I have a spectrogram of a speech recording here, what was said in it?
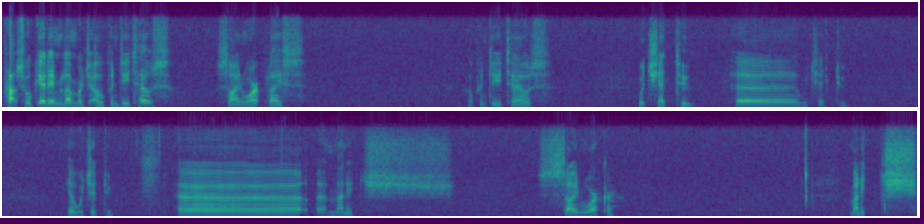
Perhaps we'll get him lumberjack open details. Sign workplace. Open details. Woodshed 2. Uh, Woodshed 2. Yeah, Woodshed 2. Uh, uh, manage. Sign worker. Manage.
